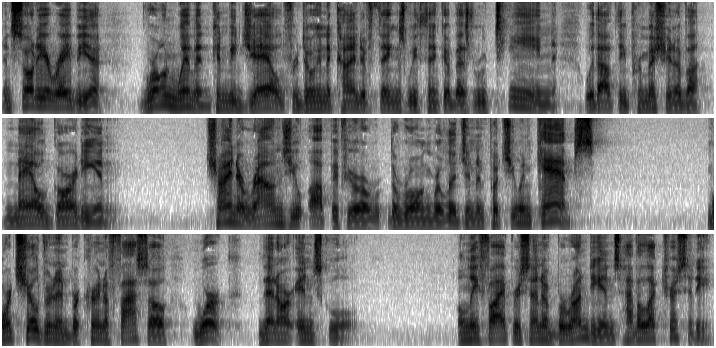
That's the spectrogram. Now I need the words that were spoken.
In Saudi Arabia, grown women can be jailed for doing the kind of things we think of as routine without the permission of a male guardian. China rounds you up if you're a, the wrong religion and puts you in camps. More children in Burkina Faso work than are in school. Only 5% of Burundians have electricity.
